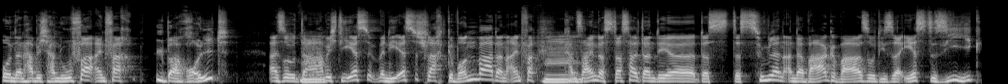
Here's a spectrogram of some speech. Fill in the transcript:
Und dann habe ich Hannover einfach überrollt. Also da mhm. habe ich die erste, wenn die erste Schlacht gewonnen war, dann einfach mhm. kann sein, dass das halt dann der das das Zünglein an der Waage war, so dieser erste Sieg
